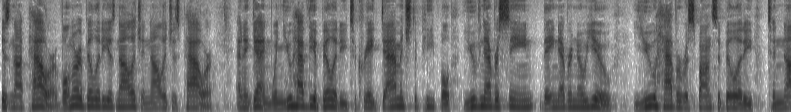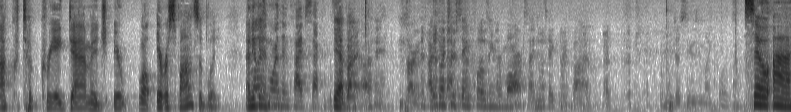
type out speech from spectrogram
is not power. Vulnerability is knowledge, and knowledge is power. And again, when you have the ability to create damage to people you've never seen, they never know you, you have a responsibility to not to create damage, ir- well, irresponsibly. And That was again, more than five seconds. yeah, but okay, sorry. I thought you were saying closing remarks. I didn't take my five. I'm just using my closing. So, uh,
